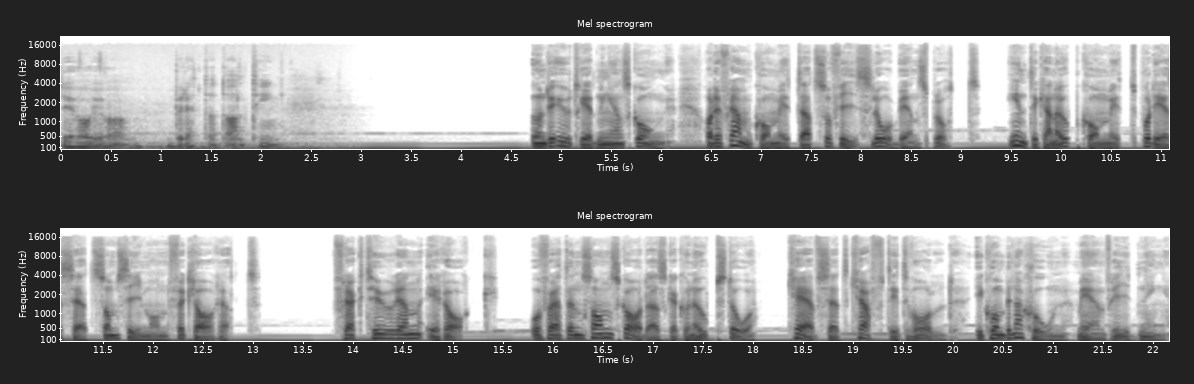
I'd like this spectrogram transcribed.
det har jag berättat allting. Under utredningens gång har det framkommit att Sofies lårbensbrott inte kan ha uppkommit på det sätt som Simon förklarat. Frakturen är rak och för att en sån skada ska kunna uppstå krävs ett kraftigt våld i kombination med en vridning.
